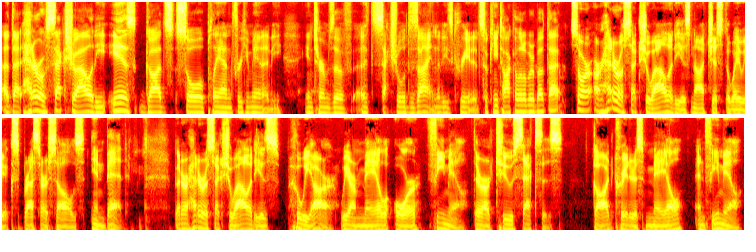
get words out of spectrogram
uh, that heterosexuality is God's sole plan for humanity in terms of uh, sexual design that He's created. So, can you talk a little bit about that? So, our, our heterosexuality is not just the way we express ourselves in bed, but our heterosexuality is who we are. We are male or female. There are two sexes. God created us male and female.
